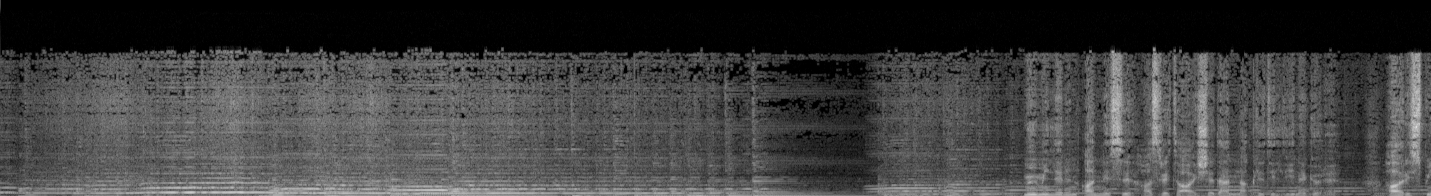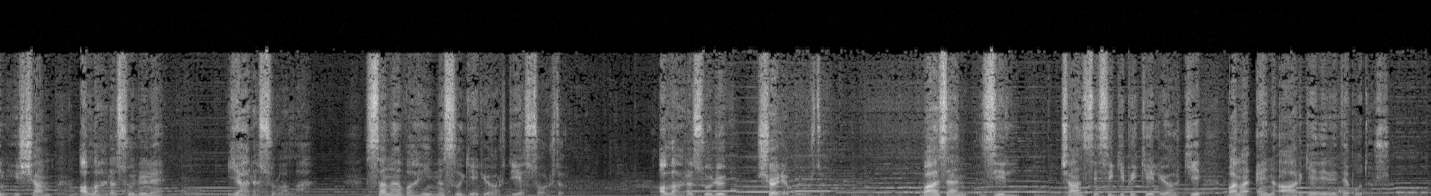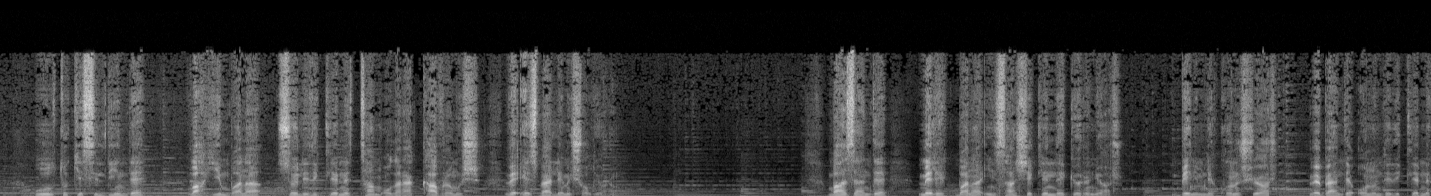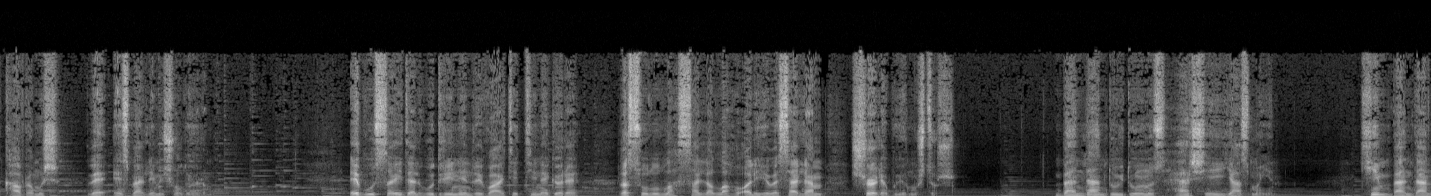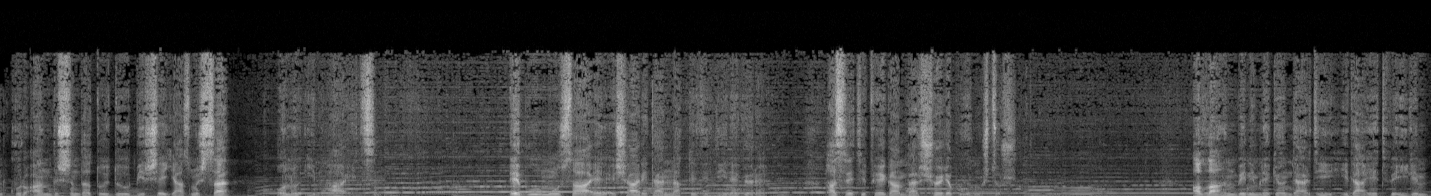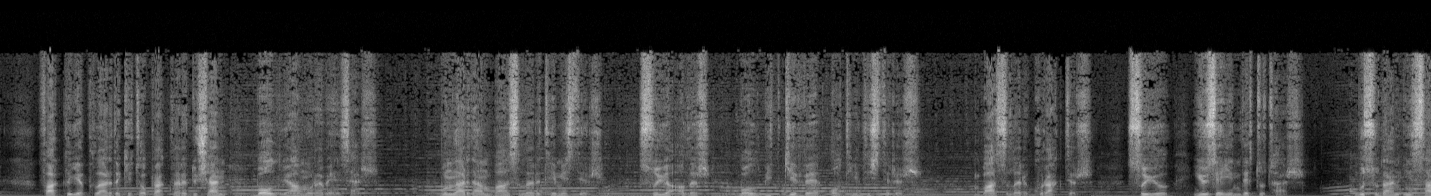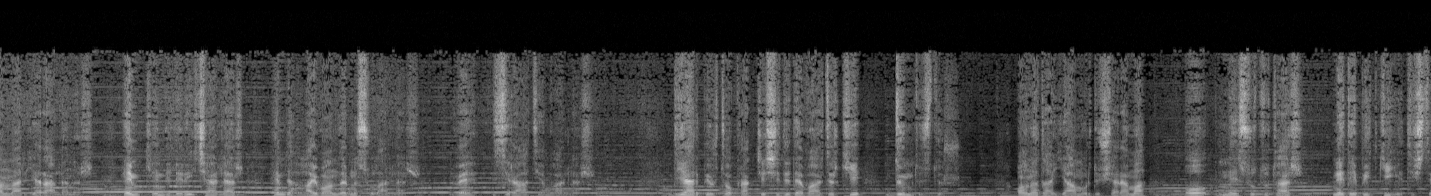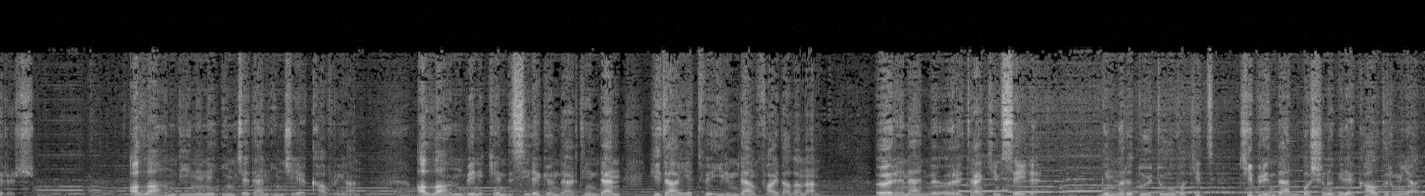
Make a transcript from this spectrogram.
Müminlerin annesi Hazreti Ayşe'den nakledildiğine göre Haris bin Hişam Allah Resulüne Ya Resulallah sana vahiy nasıl geliyor diye sordu. Allah Resulü şöyle buyurdu. Bazen zil, çan sesi gibi geliyor ki bana en ağır geleni de budur. Uğultu kesildiğinde vahyim bana söylediklerini tam olarak kavramış ve ezberlemiş oluyorum. Bazen de melek bana insan şeklinde görünüyor benimle konuşuyor ve ben de onun dediklerini kavramış ve ezberlemiş oluyorum. Ebu Said el-Hudri'nin rivayet ettiğine göre Resulullah sallallahu aleyhi ve sellem şöyle buyurmuştur. Benden duyduğunuz her şeyi yazmayın. Kim benden Kur'an dışında duyduğu bir şey yazmışsa onu imha etsin. Ebu Musa el-Eşari'den nakledildiğine göre Hazreti Peygamber şöyle buyurmuştur. Allah'ın benimle gönderdiği hidayet ve ilim, farklı yapılardaki topraklara düşen bol yağmura benzer. Bunlardan bazıları temizdir, suyu alır, bol bitki ve ot yetiştirir. Bazıları kuraktır, suyu yüzeyinde tutar. Bu sudan insanlar yararlanır. Hem kendileri içerler hem de hayvanlarını sularlar ve ziraat yaparlar. Diğer bir toprak çeşidi de vardır ki dümdüzdür. Ona da yağmur düşer ama o ne su tutar ne de bitki yetiştirir. Allah'ın dinini inceden inceye kavrayan, Allah'ın beni kendisiyle gönderdiğinden hidayet ve ilimden faydalanan, öğrenen ve öğreten kimseyle, bunları duyduğu vakit kibrinden başını bile kaldırmayan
